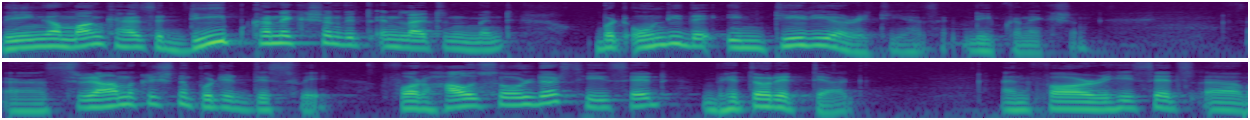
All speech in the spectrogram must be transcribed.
Being a monk has a deep connection with enlightenment, but only the interiority has a deep connection. Uh, Sri Ramakrishna put it this way for householders, he said, bhitore tyag. And for, he said, uh,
